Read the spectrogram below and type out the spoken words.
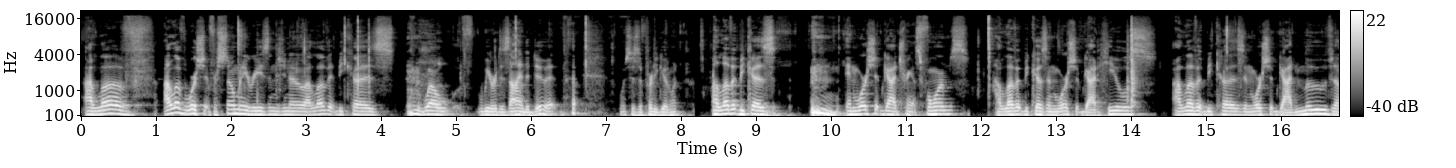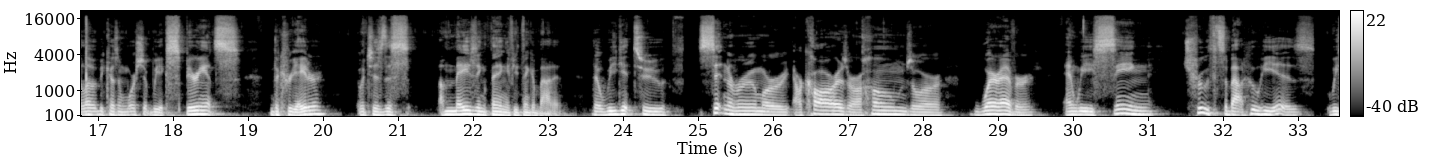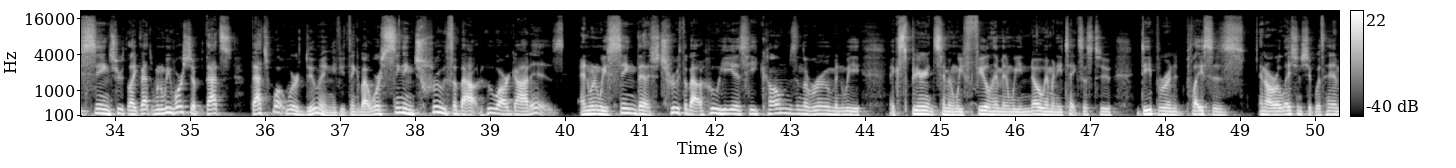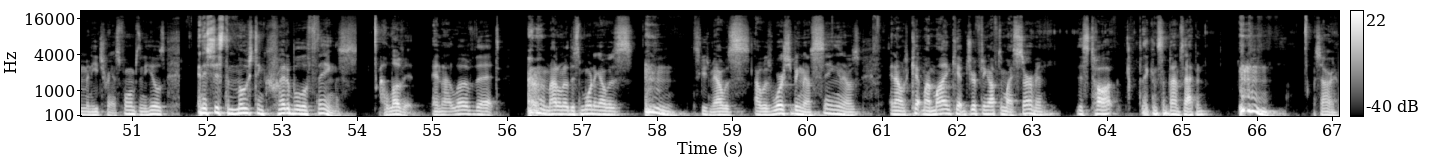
I love I love worship for so many reasons. You know, I love it because, well, we were designed to do it, which is a pretty good one. I love it because in worship, God transforms. I love it because in worship, God heals. I love it because in worship, God moves. I love it because in worship, we experience the Creator, which is this amazing thing if you think about it. That we get to sit in a room or our cars or our homes or wherever and we sing truths about who He is. We sing truth like that. When we worship, that's that's what we're doing. If you think about it, we're singing truth about who our God is. And when we sing this truth about who he is, he comes in the room and we experience him and we feel him and we know him and he takes us to deeper places in our relationship with him and he transforms and he heals. And it's just the most incredible of things. I love it. And I love that I don't know this morning I was excuse me, I was I was worshiping and I was singing, I was and I was kept my mind kept drifting off to my sermon. This talk that can sometimes happen. Sorry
